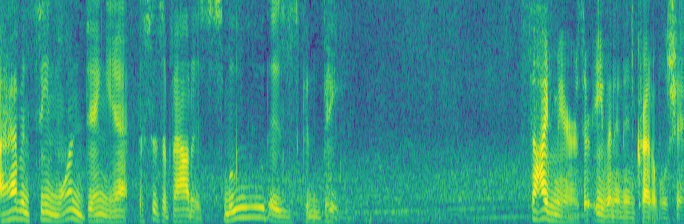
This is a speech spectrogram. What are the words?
I haven't seen one ding yet. This is about as smooth as can be. Side mirrors are even in incredible shape.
